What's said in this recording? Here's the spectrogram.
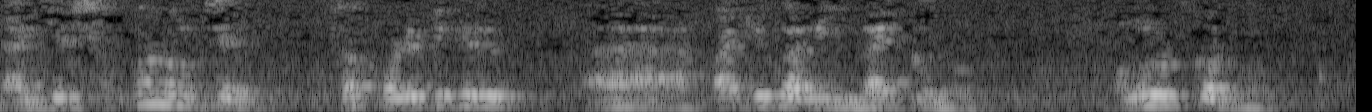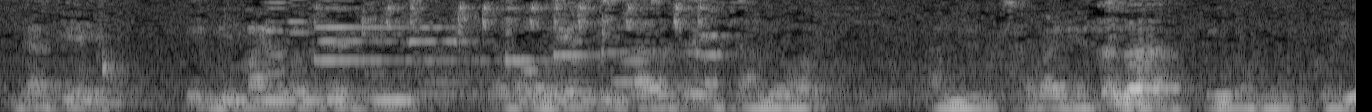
রাজ্যের সকল অংশের সব পলিটিক্যাল পার্টিকে আমি ইনভাইট করব অনুরোধ করব যাতে এই বিমানবন্দরটি এবং রেলটি তাড়াতাড়ি চালু হয়। আমি সবাইকে কাছে এই অনুরোধ করি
